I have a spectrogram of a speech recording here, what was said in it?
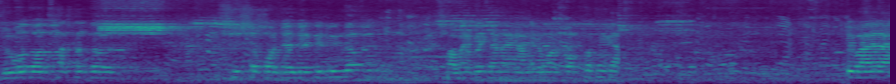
যুবদল ছাত্রদল শীর্ষ পর্যায়ের নেতৃবৃন্দ সবাইকে জানাই আমি আমার পক্ষ থেকে ভাইরা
